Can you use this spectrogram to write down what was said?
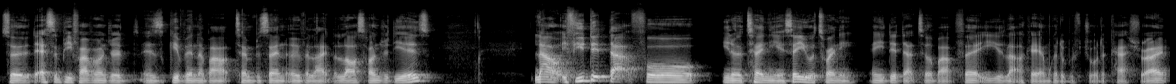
So the S and P five hundred has given about ten percent over like the last hundred years. Now, if you did that for, you know, 10 years, say you were 20 and you did that till about 30, you're like, okay, I'm going to withdraw the cash, right?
